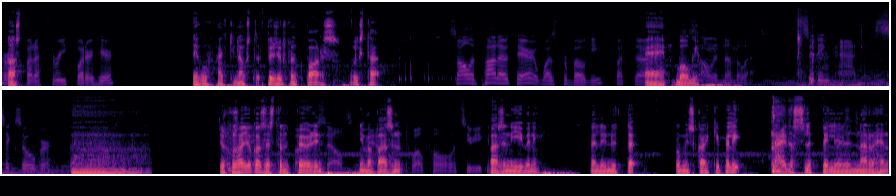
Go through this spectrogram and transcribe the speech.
Oh Taas-. Joku hetkinen, onko pysyykö mä nyt baarissa? Oliko tää? Solid putt out there. It was for bogey, but uh, Ei, bogey. solid nonetheless. Sitting at six over for the. Mm. Jos mä saan jokaisesta nyt birdin, niin mä pääsen, pääsen eveni. Eli nyt rumis kaikki peli. Näytä sille pelille närhen,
